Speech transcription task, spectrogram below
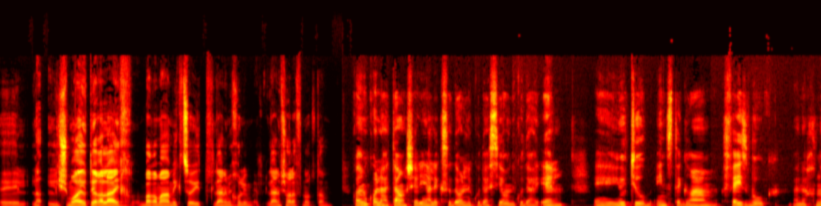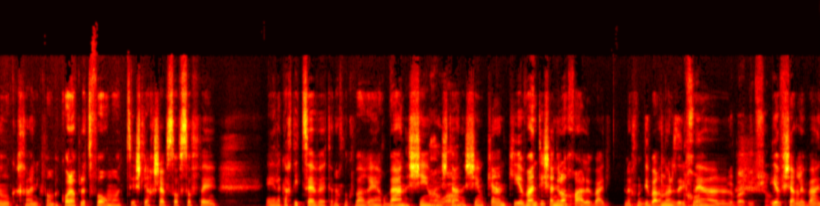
uh, לשמוע יותר עלייך ברמה המקצועית לאן הם יכולים לאן אפשר להפנות אותם. קודם כל האתר שלי alexadol.co.il יוטיוב אינסטגרם פייסבוק אנחנו ככה אני כבר בכל הפלטפורמות יש לי עכשיו סוף סוף. אה, לקחתי צוות, אנחנו כבר אה, ארבעה אנשים, אה, שתי אנשים, כן, כי הבנתי שאני לא יכולה לבד. אנחנו דיברנו על זה נכון, לפני ה... נכון, לבד אי אפשר. אי אפשר לבד.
